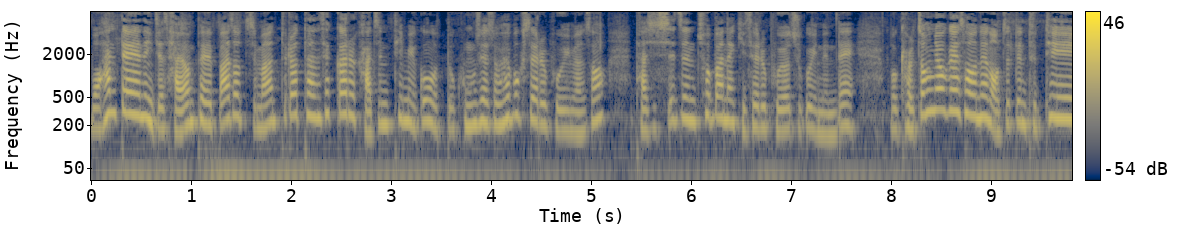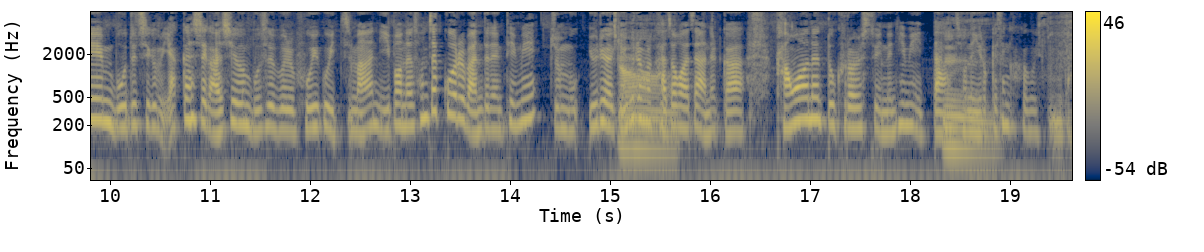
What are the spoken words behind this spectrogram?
뭐 한때는 이제 4연패에 빠졌지만 뚜렷한 색깔을 가진 팀이고 또 공수에서 회복세를 보이면서 다시 시즌 초반의 기세를 보여주고 있는데 뭐 결정력에서는 어쨌든 두 팀 모두 지금 약간씩 아쉬운 모습을 보이고 있지만 이번에 선제골을 만드는 팀이 좀 유리하게 흐름을 어. 가져가지 않을까. 강원은 또 그럴 수 있는 힘이 있다. 저는 음. 이렇게 생각하고 있습니다.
